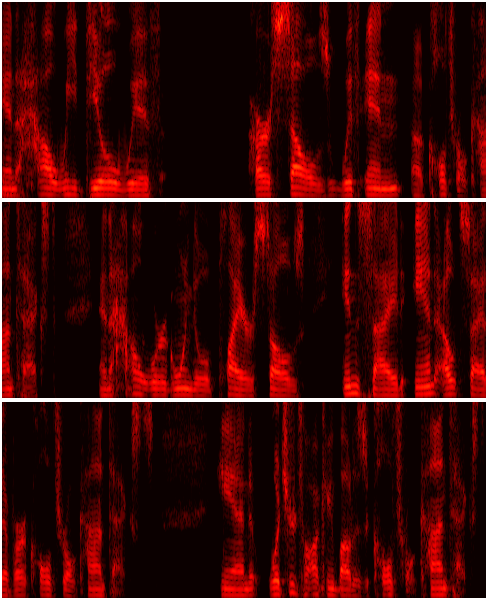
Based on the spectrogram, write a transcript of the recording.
and how we deal with ourselves within a cultural context, and how we're going to apply ourselves inside and outside of our cultural contexts. And what you're talking about is a cultural context.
